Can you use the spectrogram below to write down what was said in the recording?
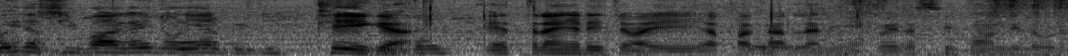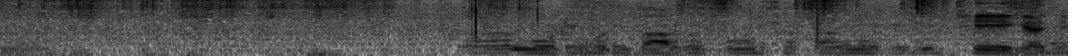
ਕੋਈ ਰੱਸੀ ਪਾ ਕੇ ਨਹੀਂ ਚੋਣੀ ਰੁਪਏ ਜੀ। ਠੀਕ ਆ। ਇਸ ਤਰ੍ਹਾਂ ਜਿਹੜੀ ਚਵਾਈ ਆਪਾਂ ਕਰ ਲੈਣੀ ਹੈ ਕੋਈ ਰੱਸੀ ਪਾਉਣ ਦੀ ਲੋੜ ਨਹੀਂ। ਹੈ ਆ ਮੋਟੀ ਮੋਟੀ ਤਾਰ ਕੋਈ ਪੂਰ ਛੱਟਾਂ ਨਹੀਂ ਹੋਗੀ ਜੀ। ਠੀਕ ਹੈ ਜੀ।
